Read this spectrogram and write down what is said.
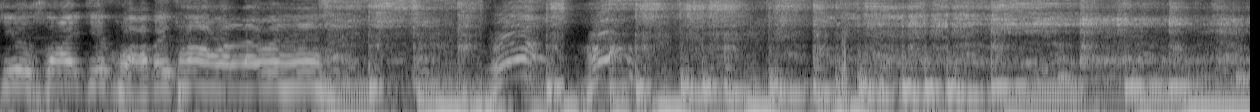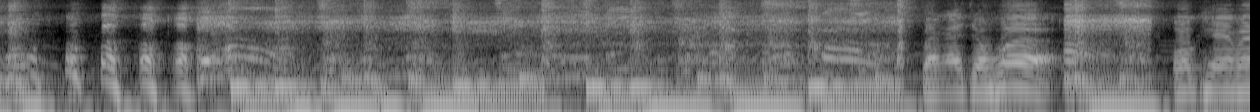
คิ้วซ้ายคิ้วขวาไม่เท่ากันแล้วฮะเฮ้ยเป็นไงโจเฟอร์โอเคไหม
